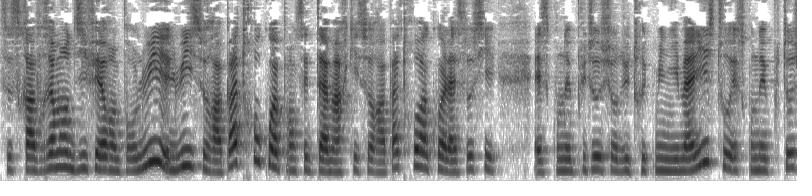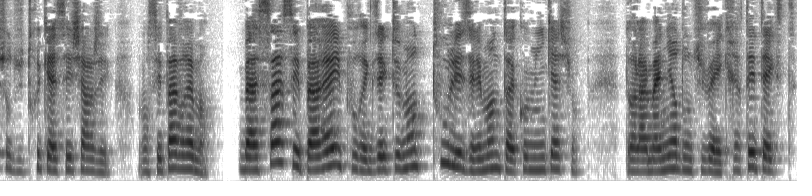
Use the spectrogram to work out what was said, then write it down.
ce sera vraiment différent pour lui et lui il saura pas trop quoi penser de ta marque, il saura pas trop à quoi l'associer. Est-ce qu'on est plutôt sur du truc minimaliste ou est-ce qu'on est plutôt sur du truc assez chargé? On sait pas vraiment. Bah ça c'est pareil pour exactement tous les éléments de ta communication. Dans la manière dont tu vas écrire tes textes,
